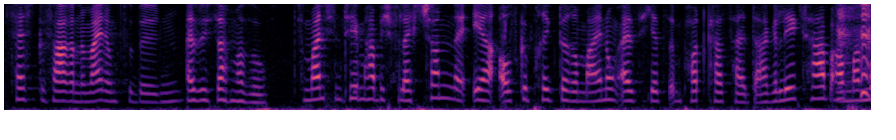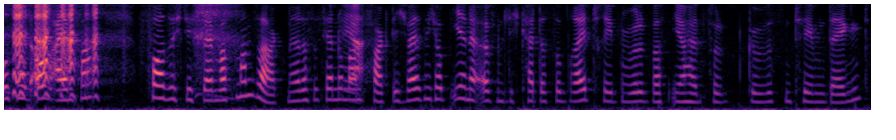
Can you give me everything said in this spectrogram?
festgefahrene Meinung zu bilden. Also ich sag mal so, zu manchen Themen habe ich vielleicht schon eine eher ausgeprägtere Meinung, als ich jetzt im Podcast halt dargelegt habe. Aber man muss halt auch einfach vorsichtig sein, was man sagt. Ne? Das ist ja nun mal ja. ein Fakt. Ich weiß nicht, ob ihr in der Öffentlichkeit das so breit treten würdet, was ihr halt zu gewissen Themen denkt.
